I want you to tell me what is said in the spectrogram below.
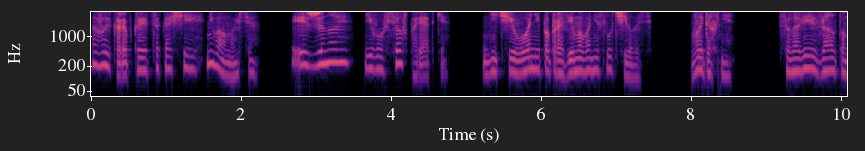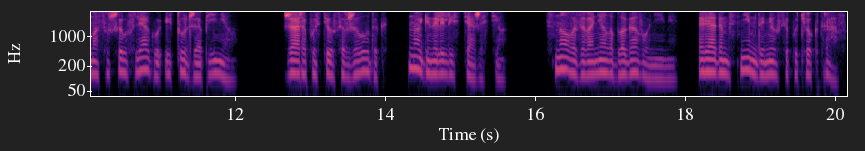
Выкарабкается Кощей, не волнуйся. И с женой его все в порядке. Ничего непоправимого не случилось. Выдохни. Соловей залпом осушил флягу и тут же опьянел. Жар опустился в желудок, ноги налились тяжестью. Снова завоняло благовониями. Рядом с ним дымился пучок трав.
